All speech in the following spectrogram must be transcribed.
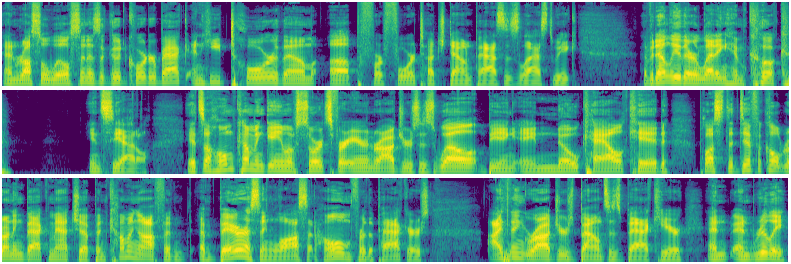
And Russell Wilson is a good quarterback, and he tore them up for four touchdown passes last week. Evidently, they're letting him cook in Seattle. It's a homecoming game of sorts for Aaron Rodgers as well, being a NorCal kid, plus the difficult running back matchup and coming off an embarrassing loss at home for the Packers. I think Rodgers bounces back here. And and really,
